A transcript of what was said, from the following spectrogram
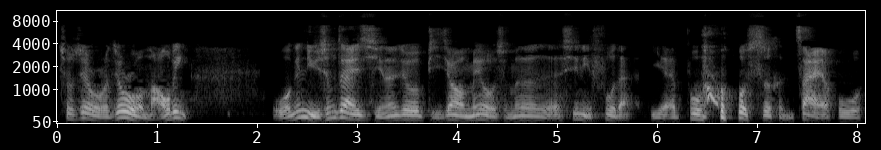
就这我就是我毛病。我跟女生在一起呢，就比较没有什么心理负担，也不 是很在乎，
